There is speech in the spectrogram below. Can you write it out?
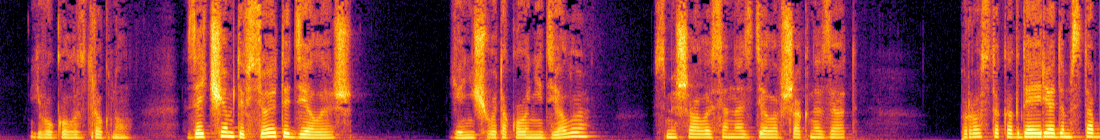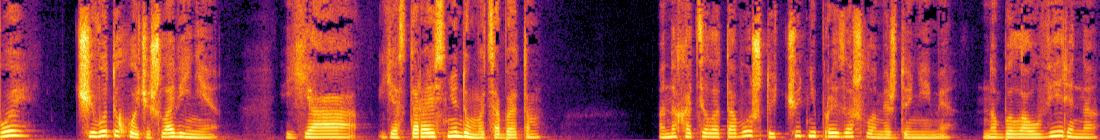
— его голос дрогнул. «Зачем ты все это делаешь?» «Я ничего такого не делаю», — смешалась она, сделав шаг назад. «Просто когда я рядом с тобой... Чего ты хочешь, Лавиния?» «Я... я стараюсь не думать об этом». Она хотела того, что чуть не произошло между ними, но была уверена,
